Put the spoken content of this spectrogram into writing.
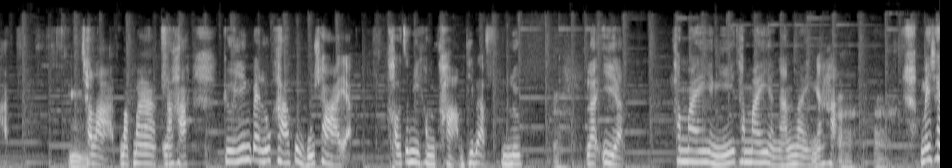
าดอืมฉลาดมากๆนะคะ คือยิ่งเป็นลูกค้ากลุ่มผู้ชายอะเขาจะมีคำถามที่แบบลึกเออละเอียดทำไมอย่างนี้ทำไมอย่างนั้นอะไรอย่างเงี้ยค่ะอ่าอ่าไม่ใช่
